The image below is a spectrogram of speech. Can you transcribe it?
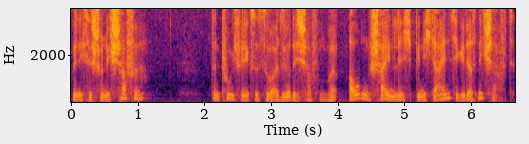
Wenn ich es schon nicht schaffe, dann tue ich wenigstens so, als würde ich es schaffen, weil augenscheinlich bin ich der Einzige, der es nicht schafft.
